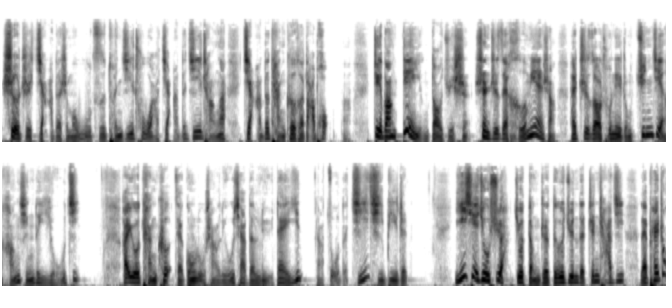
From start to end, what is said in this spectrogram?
设置假的什么物资囤积处啊、假的机场啊、假的坦克和大炮啊。这帮电影道具师甚至在河面上还制造出那种军舰航行的游记，还有坦克在公路上留下的履带印啊，做的极其逼真。一切就绪啊，就等着德军的侦察机来拍照。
